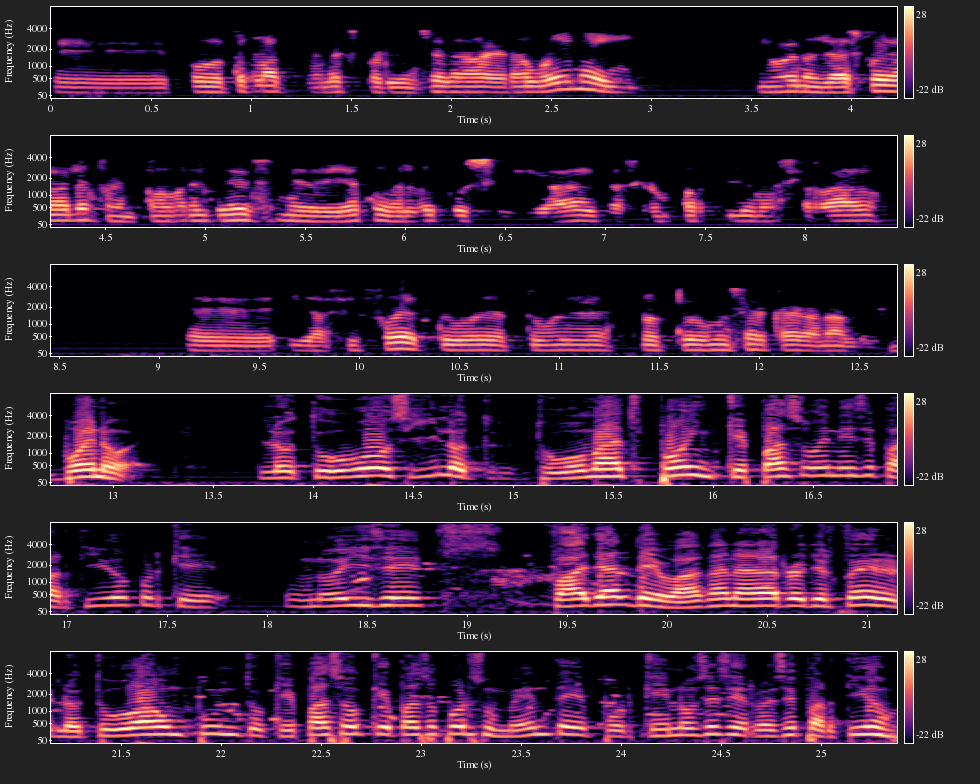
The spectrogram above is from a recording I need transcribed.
Eh, por otro lado, la experiencia era, era buena y, y, bueno, ya después de haberle enfrentado varias veces me veía con algo de posibilidades de hacer un partido más cerrado. Eh, y así fue, tuve, tuve, lo tuve muy cerca de ganarlo. Bueno, lo tuvo, sí, lo tuvo match point. ¿Qué pasó en ese partido? Porque uno dice, falla le va a ganar a Roger Federer, lo tuvo a un punto, ¿qué pasó? ¿Qué pasó por su mente? ¿Por qué no se cerró ese partido?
